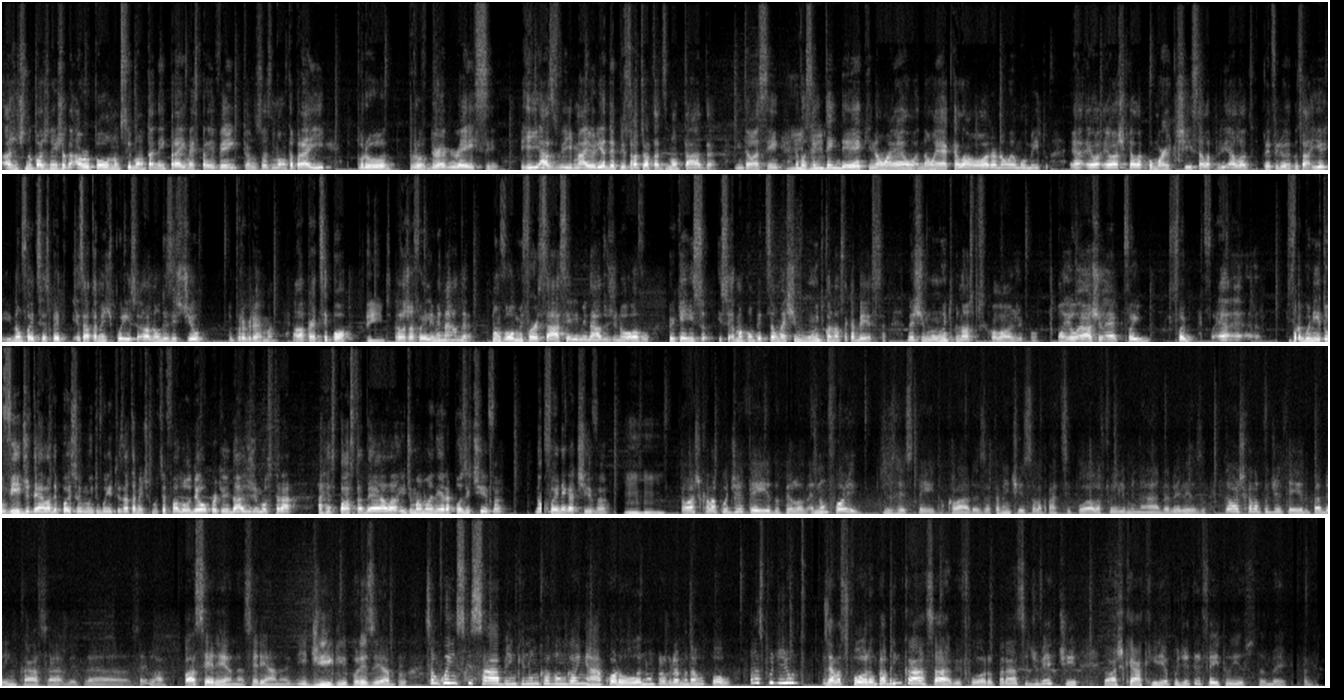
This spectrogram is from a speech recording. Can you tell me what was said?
a, gente não pode nem jogar. A RuPaul não se monta nem pra ir mais pra evento, ela só se monta pra ir pro, pro Drag Race. E, a e maioria do episódio ela tá desmontada. Então, assim, uhum. é você uhum. entender que não é, não é aquela hora, não é o momento. É, eu, eu acho que ela, como artista, ela, ela preferiu recusar. E, e não foi desrespeito exatamente por isso. Ela não desistiu do programa. Ela participou. Sim. Ela já foi eliminada. Não vou me forçar a ser eliminado de novo, porque isso, isso é uma competição, mexe muito com a nossa cabeça, mexe muito com o nosso psicológico. Então, eu acho é, que foi, foi, é, é, foi bonito. O vídeo dela depois foi muito bonito, exatamente como você falou. Deu a oportunidade de mostrar a resposta dela e de uma maneira positiva. Não foi negativa. Uhum. Eu acho que ela podia ter ido pelo. Não foi desrespeito, claro, exatamente isso. Ela participou, ela foi eliminada, beleza. Eu acho que ela podia ter ido para brincar, sabe? Pra. sei lá. Ó a Serena, Serena e Digli, por exemplo. São queens que sabem que nunca vão ganhar a coroa num programa da RuPaul. Elas podiam mas elas foram para brincar, sabe? Foram para se divertir. Eu acho que a Kyria podia ter feito isso também.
